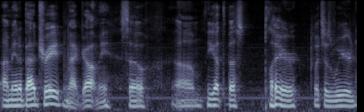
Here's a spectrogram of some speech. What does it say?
I made a bad trade. Matt got me, so um, he got the best player, which is weird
